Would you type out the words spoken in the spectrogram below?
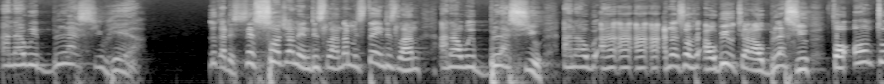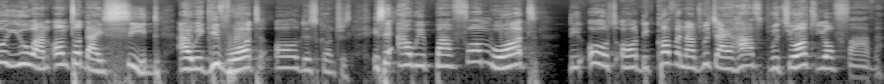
and I will bless you here. Look at this. Say, sojourn in this land. I mean, stay in this land, and I will bless you. And I will, I, I, I, so I will be with you, and I will bless you. For unto you and unto thy seed, I will give what? All these countries. He said, I will perform what? the oath or the covenant which I have with your, your father.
